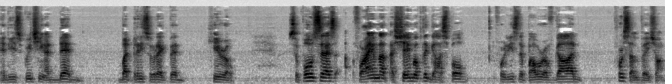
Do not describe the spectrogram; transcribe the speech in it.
And he's preaching a dead but resurrected hero. So Paul says, For I am not ashamed of the gospel, for it is the power of God for salvation.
